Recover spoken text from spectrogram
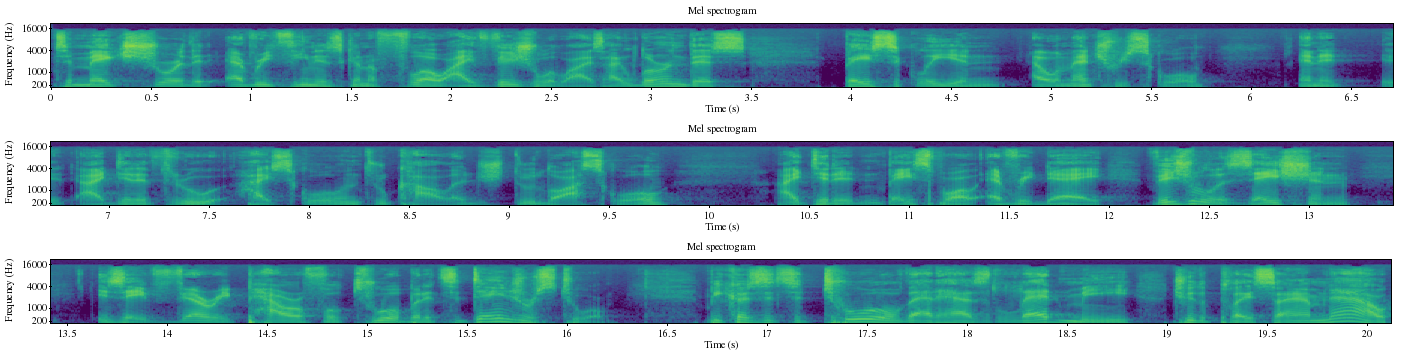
to make sure that everything is going to flow. I visualize. I learned this basically in elementary school, and it, it I did it through high school and through college, through law school. I did it in baseball every day. Visualization is a very powerful tool, but it's a dangerous tool because it's a tool that has led me to the place I am now,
